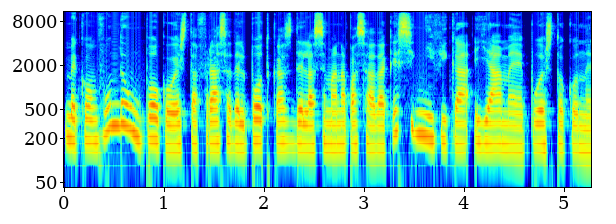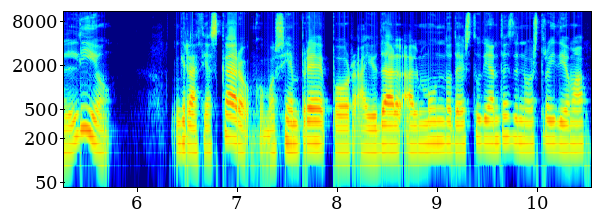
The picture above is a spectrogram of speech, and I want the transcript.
Me confunde un poco esta frase del podcast de la semana pasada. ¿Qué significa ya me he puesto con el lío? Gracias, Caro, como siempre, por ayudar al mundo de estudiantes de nuestro idioma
